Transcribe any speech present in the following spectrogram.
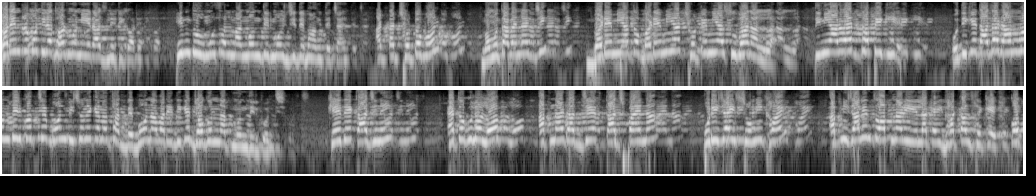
নরেন্দ্র মোদীরা ধর্ম নিয়ে রাজনীতি করে। হিন্দু, মুসলমান মন্দির মসজিদে ভাঙতে চায়। আর তার ছোট বোন মমতা ব্যানার্জি, বড়ে মিয়া তো বড়ে মিয়া, ছোটে মিয়া সুভান আল্লাহ। তিনি আরও এক ধাপে গিয়ে ওদিকে দাদা রাম মন্দির করছে, বোন পিছনে কেন থাকবে? বোন আবার এদিকে জগন্নাথ মন্দির করছে। খেয়ে দে কাজ নেই। এতগুলো লোক আপনার রাজ্যে কাজ পায় না। পরিযায়ী শ্রমিক হয়। আপনি জানেন তো আপনার এই এলাকায় ঘাটাল থেকে কত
